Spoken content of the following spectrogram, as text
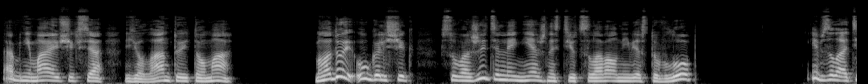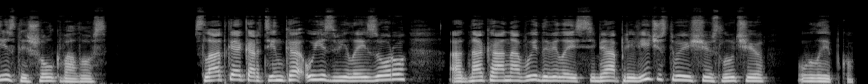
обнимающихся Йоланту и Тома. Молодой угольщик с уважительной нежностью целовал невесту в лоб, и в золотистый шелк волос. Сладкая картинка уязвила Изору, однако она выдавила из себя приличествующую случаю улыбку.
